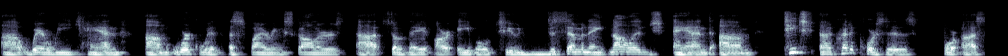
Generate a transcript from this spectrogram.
uh, where we can um, work with aspiring scholars uh, so they are able to disseminate knowledge and um, teach uh, credit courses for us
